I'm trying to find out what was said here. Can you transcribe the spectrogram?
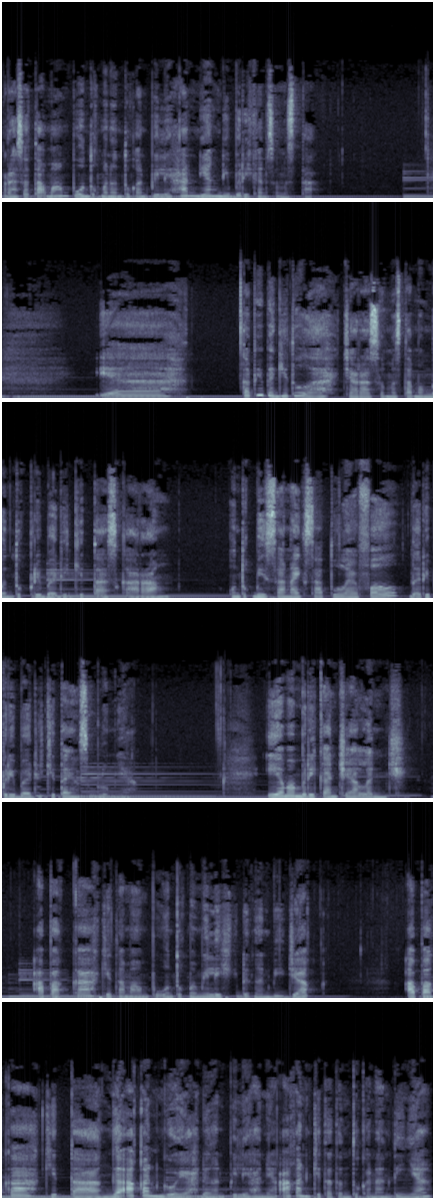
merasa tak mampu untuk menentukan pilihan yang diberikan semesta. Ya, tapi begitulah cara semesta membentuk pribadi kita sekarang untuk bisa naik satu level dari pribadi kita yang sebelumnya. Ia memberikan challenge. Apakah kita mampu untuk memilih dengan bijak? Apakah kita nggak akan goyah dengan pilihan yang akan kita tentukan nantinya?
